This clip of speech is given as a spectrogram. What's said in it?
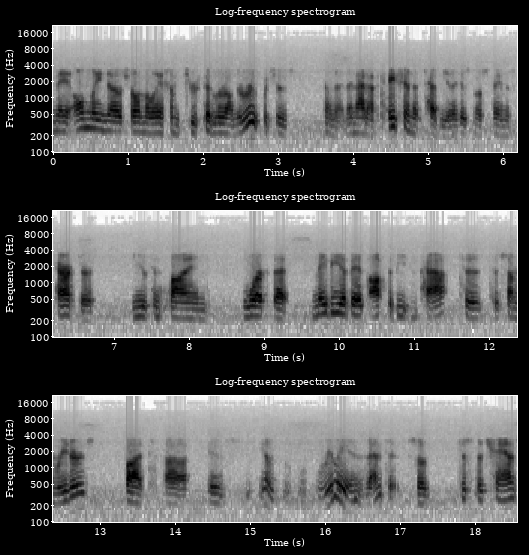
may only know Sholem Aleichem through Fiddler on the Roof, which is an, an adaptation of Tevye, his most famous character, you can find work that may be a bit off the beaten path to, to some readers, but uh, is you know really inventive. So just the chance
